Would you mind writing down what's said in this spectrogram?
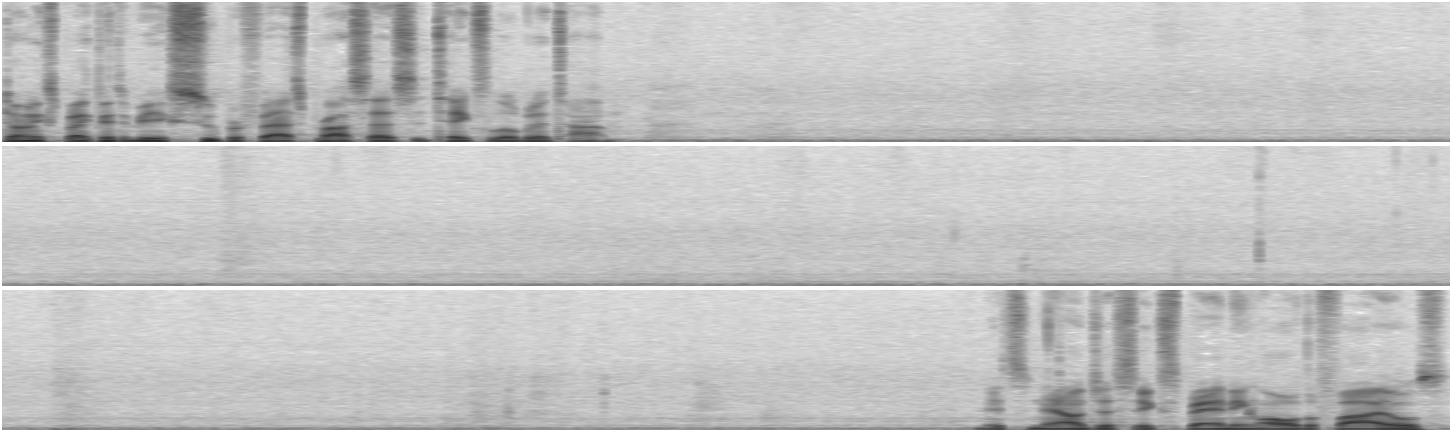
don't expect it to be a super fast process. It takes a little bit of time. It's now just expanding all the files.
